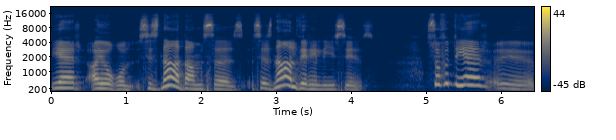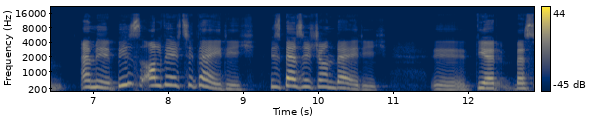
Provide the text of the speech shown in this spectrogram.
deyər: "Ay oğul, siz nə adamsınız? Siz nə alver eləyirsiniz?" Sofu deyər, e, əmi, biz alverçi dəyirik. Biz bəzircan dəyirik. E, deyər, bəs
